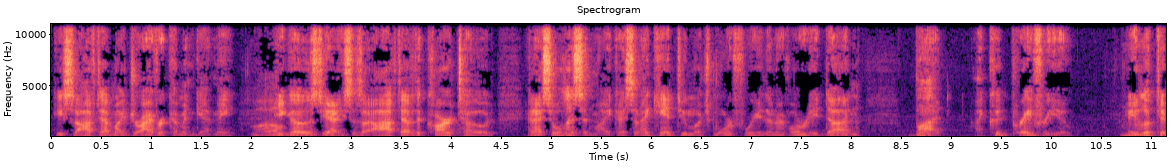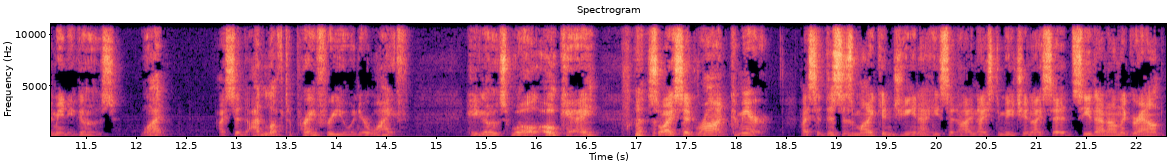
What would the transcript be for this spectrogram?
He said, I'll have to have my driver come and get me. Wow. He goes, Yeah, he says, I'll have to have the car towed. And I said, Well, listen, Mike, I said, I can't do much more for you than I've already done, but I could pray for you. Mm. And he hmm. looked at me and he goes, What? I said, I'd love to pray for you and your wife. He goes, Well, okay. so I said, Ron, come here. I said, This is Mike and Gina. He said, Hi, nice to meet you. And I said, See that on the ground?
